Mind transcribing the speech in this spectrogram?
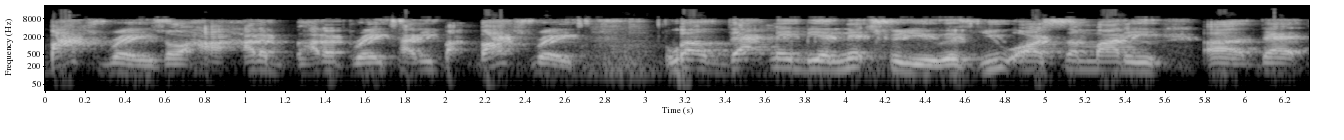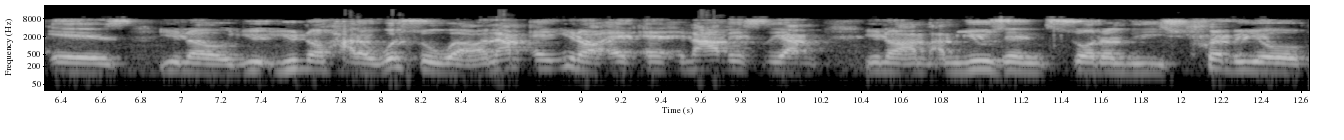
box braids or how, how, to how to braid tiny box braids. Well, that may be a niche for you if you are somebody uh, that is you know you you know how to whistle well, and I'm and, you know and, and obviously I'm you know I'm, I'm using sort of these trivial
